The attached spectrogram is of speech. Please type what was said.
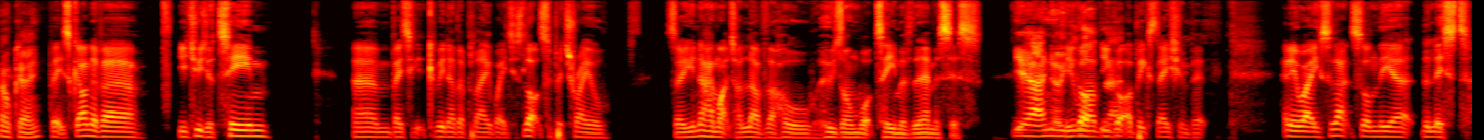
Okay. But it's kind of a you choose your team. Um, basically, it could be another play where it's just lots of betrayal. So you know how much I love the whole who's on what team of the nemesis. Yeah, I know So you, got love you that. got a big station bit. Anyway, so that's on the uh, the list.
